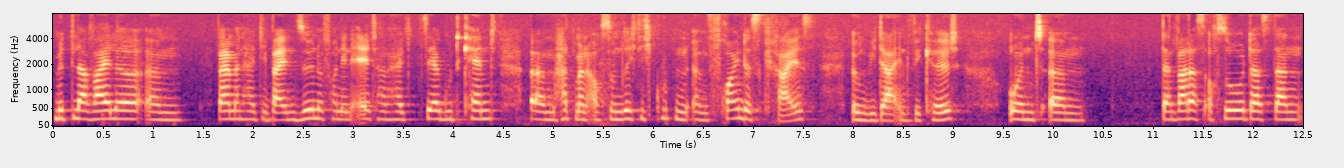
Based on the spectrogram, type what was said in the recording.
mittlerweile, ähm, weil man halt die beiden Söhne von den Eltern halt sehr gut kennt, ähm, hat man auch so einen richtig guten ähm, Freundeskreis irgendwie da entwickelt. Und ähm, dann war das auch so, dass dann,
